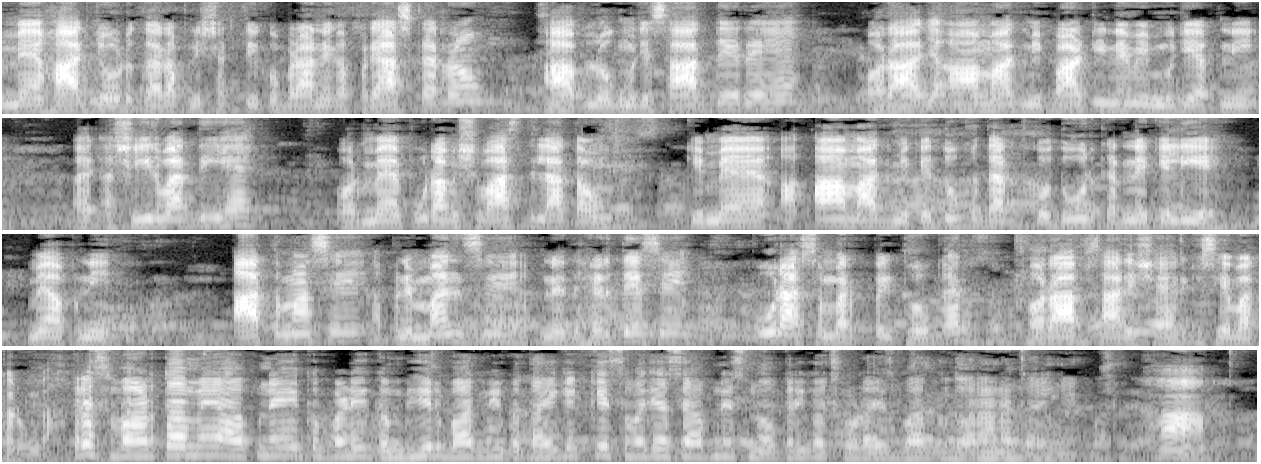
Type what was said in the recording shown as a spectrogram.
मैं हाथ जोड़कर अपनी शक्ति को बढ़ाने का प्रयास कर रहा हूँ आप लोग मुझे साथ दे रहे हैं और आज आम आदमी पार्टी ने भी मुझे अपनी आशीर्वाद दी है और मैं पूरा विश्वास दिलाता हूँ कि मैं आम आदमी के दुख दर्द को दूर करने के लिए मैं अपनी आत्मा से अपने मन से अपने हृदय से पूरा समर्पित होकर और आप सारे शहर की सेवा करूँगा। प्रेस वार्ता में आपने एक बड़ी गंभीर बात भी बताई कि किस वजह से आपने इस नौकरी को छोड़ा इस बात को दोहराना बार? हाँ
